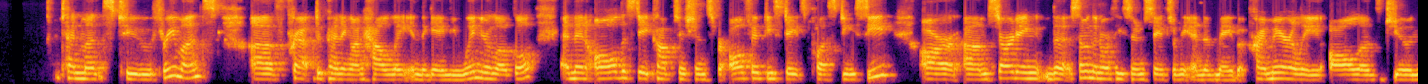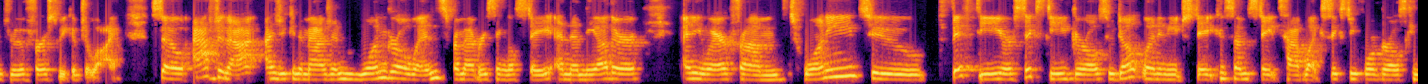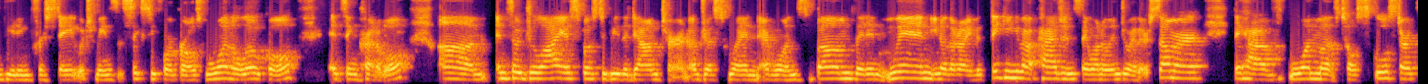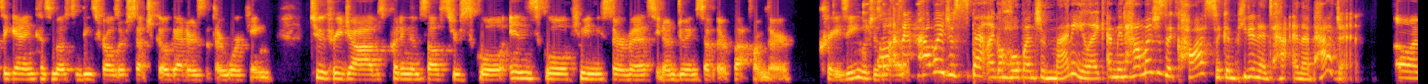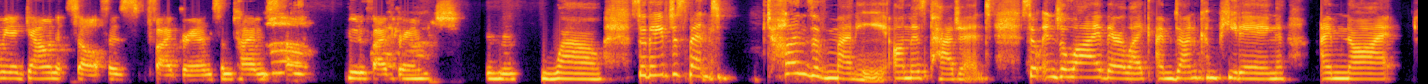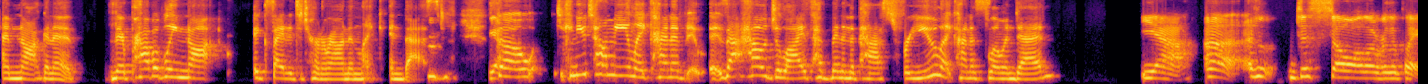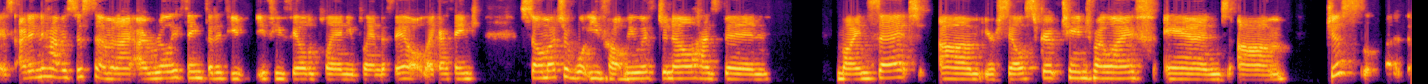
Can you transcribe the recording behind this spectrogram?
10 months to three months of prep, depending on how late in the game you win your local. And then all the state competitions for all 50 states plus DC are um, starting the some of the northeastern states are the end of May, but primarily all of June through the first week of July. So after that, as you can imagine, one girl wins from every single state, and then the other anywhere from 20 to 50 or 60 girls who don't win in each state because some states have like 64 girls competing for state, which means that 64 girls won a local. It's incredible. Um, and so July is supposed to be the downturn of just when everyone's bummed they didn't win. You know, they're not even thinking about pageants. They want to enjoy their summer. They have one month till school starts again because most of these girls are such go getters that they're working two, three jobs, putting themselves through school, in school, community service, you know, doing stuff their platform. They're crazy, which is well, and they probably just spent like a whole bunch of money. Like, I mean, how much does it cost to compete in a ta- in a pageant? Oh, I mean, a gown itself is five grand, sometimes uh, two to five oh grand. Mm-hmm. Wow! So they've just spent tons of money on this pageant. So in July, they're like, "I'm done competing. I'm not. I'm not gonna." They're probably not excited to turn around and like invest. Mm-hmm. Yeah. So, can you tell me, like, kind of, is that how July's have been in the past for you, like, kind of slow and dead? Yeah, uh, just so all over the place. I didn't have a system, and I, I really think that if you if you fail to plan, you plan to fail. Like I think so much of what you've helped me with, Janelle, has been mindset. Um, your sales script changed my life, and um, just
